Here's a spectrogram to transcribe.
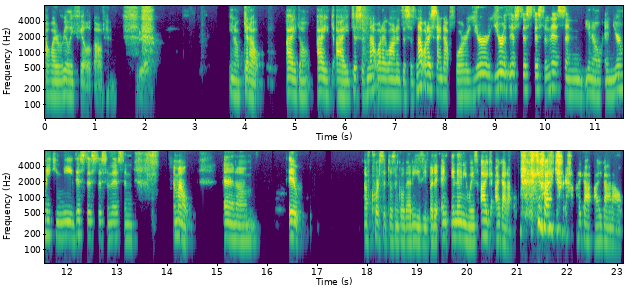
how I really feel about him. Yeah. You know, get out. I don't, I, I, this is not what I wanted. This is not what I signed up for. You're, you're this, this, this, and this, and, you know, and you're making me this, this, this, and this, and I'm out. And, um, it, of course it doesn't go that easy, but it, in, in anyways, I, I got out. I, got, I got, I got out.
